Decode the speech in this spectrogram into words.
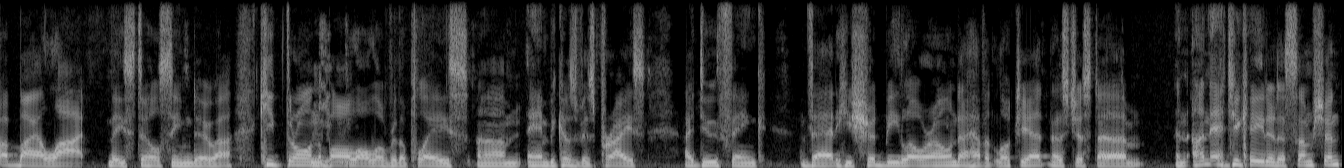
up by a lot. They still seem to uh, keep throwing the ball all over the place. Um, and because of his price, I do think that he should be lower owned. I haven't looked yet. That's just um, an uneducated assumption,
